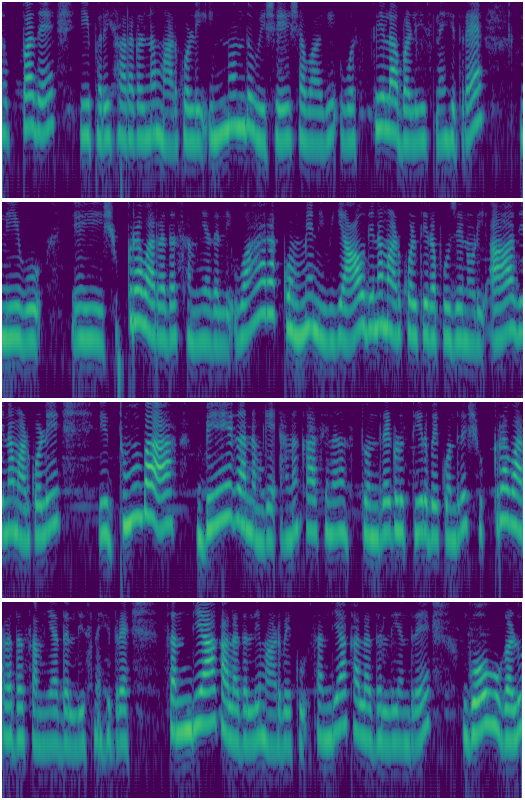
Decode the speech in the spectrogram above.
ತಪ್ಪದೆ ಈ ಪರಿಹಾರಗಳನ್ನ ಮಾಡಿಕೊಳ್ಳಿ. ಇನ್ನೊಂದು ವಿಶೇಷವಾಗಿ ವಸ್ತಿಲ ಬಳಿ ಸ್ನೇಹಿತರೆ, ನೀವು ಈ ಶುಕ್ರವಾರದ ಸಮಯದಲ್ಲಿ ವಾರಕ್ಕೊಮ್ಮೆ ನೀವು ಯಾವ ದಿನ ಮಾಡ್ಕೊಳ್ತೀರ ಪೂಜೆ ನೋಡಿ. ಆ ದಿನ ಮಾಡ್ಕೊಳ್ಳಿ. ಇದು ತುಂಬ ಬೇಗ ನಮಗೆ ಹಣಕಾಸಿನ ತೊಂದರೆಗಳು ತೀರಬೇಕು ಅಂದರೆ ಶುಕ್ರವಾರದ ಸಮಯದಲ್ಲಿ ಸ್ನೇಹಿತರೆ, ಸಂಧ್ಯಾಕಾಲದಲ್ಲಿ ಮಾಡಬೇಕು. ಸಂಧ್ಯಾಕಾಲದಲ್ಲಿ ಅಂದರೆ ಗೋವುಗಳು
